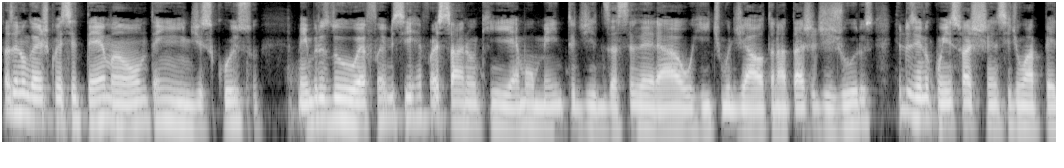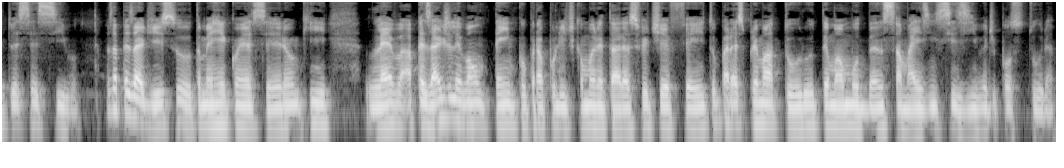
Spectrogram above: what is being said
Fazendo um gancho com esse tema, ontem em discurso, Membros do FOMC reforçaram que é momento de desacelerar o ritmo de alta na taxa de juros, reduzindo com isso a chance de um aperto excessivo. Mas apesar disso, também reconheceram que leva, apesar de levar um tempo para a política monetária surtir efeito, parece prematuro ter uma mudança mais incisiva de postura.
